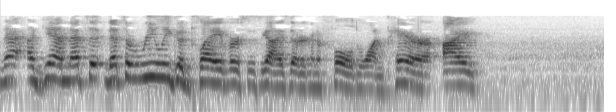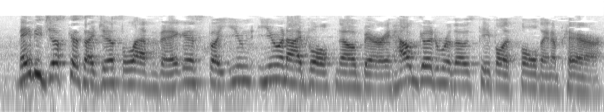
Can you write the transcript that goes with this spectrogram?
that again. That's a that's a really good play versus guys that are going to fold one pair. I maybe just because I just left Vegas, but you you and I both know Barry. How good were those people at folding a pair?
